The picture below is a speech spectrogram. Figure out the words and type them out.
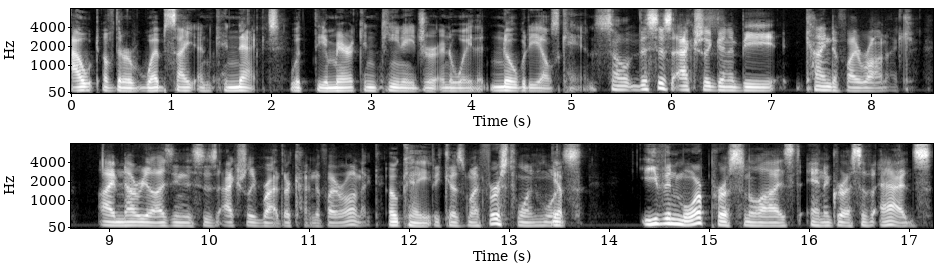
out of their website and connect with the American teenager in a way that nobody else can. So this is actually going to be kind of ironic. I'm now realizing this is actually rather kind of ironic Okay. because my first one was even more personalized and aggressive ads.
